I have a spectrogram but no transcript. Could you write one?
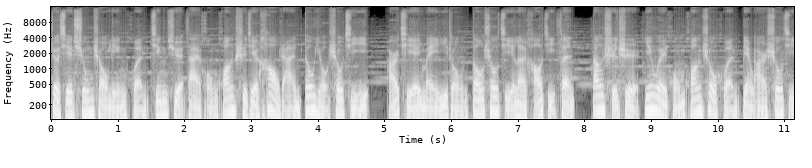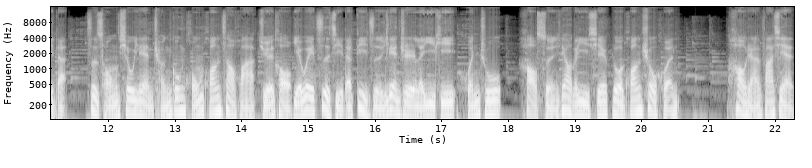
这些凶兽灵魂精血在洪荒世界浩然都有收集，而且每一种都收集了好几份。当时是因为洪荒兽魂变而收集的。自从修炼成功洪荒造化诀后，也为自己的弟子炼制了一批魂珠，耗损掉了一些落荒兽魂。浩然发现，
